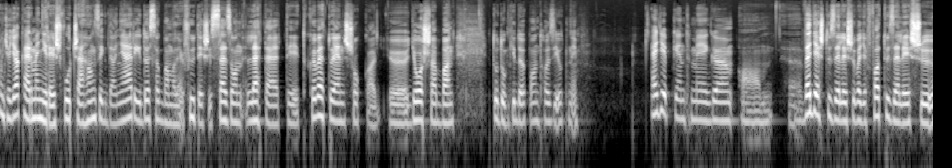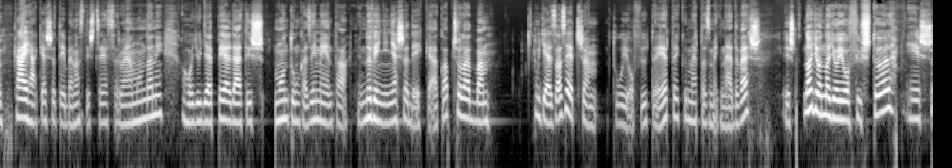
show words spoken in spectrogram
Úgyhogy akár mennyire is furcsán hangzik, de a nyári időszakban, vagy a fűtési szezon leteltét követően sokkal gyorsabban tudunk időponthoz jutni. Egyébként még a vegyes tüzelésű vagy a fatüzelésű kájhák esetében azt is célszerű elmondani, ahogy ugye példát is mondtunk az imént a növényi nyesedékkel kapcsolatban. Ugye ez azért sem túl jó fűtőértékű, mert az még nedves, és nagyon-nagyon jól füstöl, és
